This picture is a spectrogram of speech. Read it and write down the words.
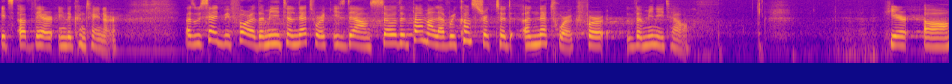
It's up there in the container. As we said before, the Minitel network is down, so the PAMAL have reconstructed a network for the Minitel. Here, uh,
